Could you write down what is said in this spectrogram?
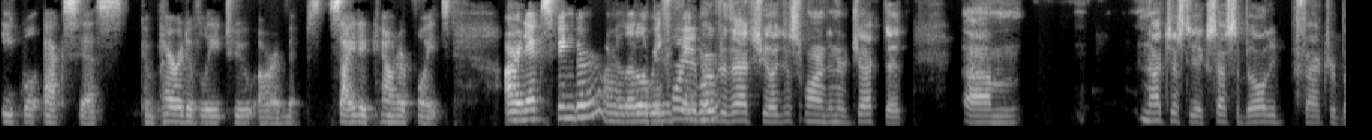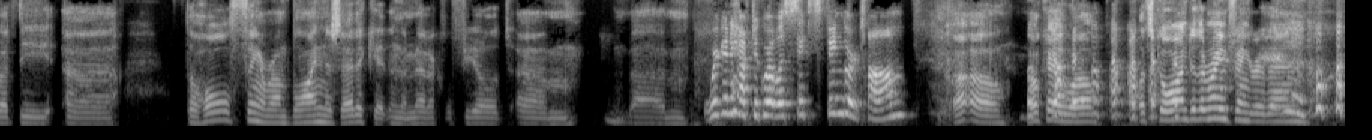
equal access comparatively to our sighted counterpoints. Our next finger, our little ring Before finger. you move to that, Sheila, I just wanted to interject that um, not just the accessibility factor, but the uh, the whole thing around blindness etiquette in the medical field. Um, um, We're going to have to grow a sixth finger, Tom. Uh oh. Okay, well, let's go on to the ring finger then.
